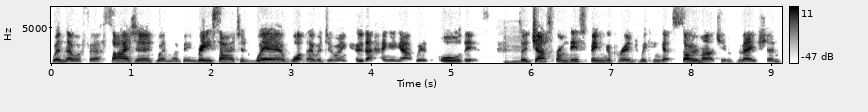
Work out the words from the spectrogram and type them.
when they were first sighted, when they've been resighted, where, what they were doing, who they're hanging out with, all this. Mhm. So just from this fingerprint, we can get so much information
